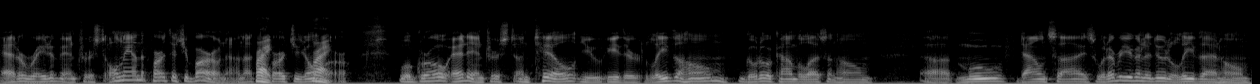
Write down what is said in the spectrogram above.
at a rate of interest only on the part that you borrow now, not Right, the part you don't right. borrow. Will grow at interest until you either leave the home, go to a convalescent home, uh, move, downsize, whatever you're going to do to leave that home.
